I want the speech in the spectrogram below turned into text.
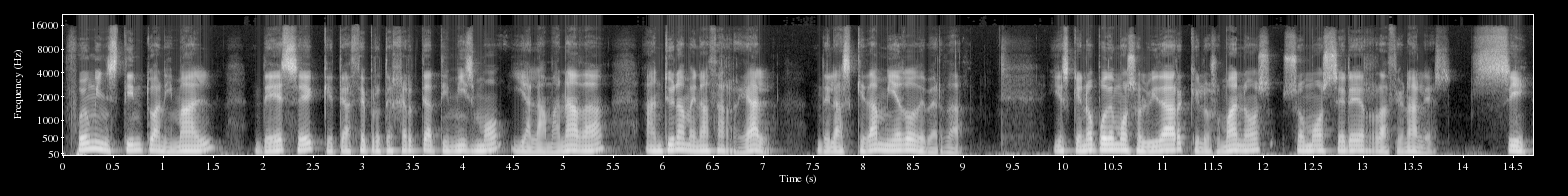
Fue un instinto animal de ese que te hace protegerte a ti mismo y a la manada ante una amenaza real, de las que da miedo de verdad. Y es que no podemos olvidar que los humanos somos seres racionales. Sí,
